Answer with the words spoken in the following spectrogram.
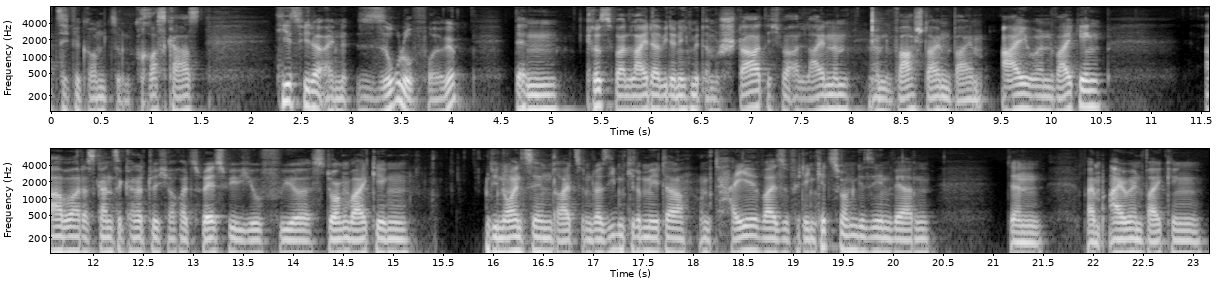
herzlich willkommen zum Crosscast. Hier ist wieder eine Solo-Folge, denn Chris war leider wieder nicht mit am Start. Ich war alleine in Warstein beim Iron Viking. Aber das Ganze kann natürlich auch als Race Review für Strong Viking die 19, 13 oder 7 Kilometer und teilweise für den Kids Run gesehen werden. Denn beim Iron Viking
